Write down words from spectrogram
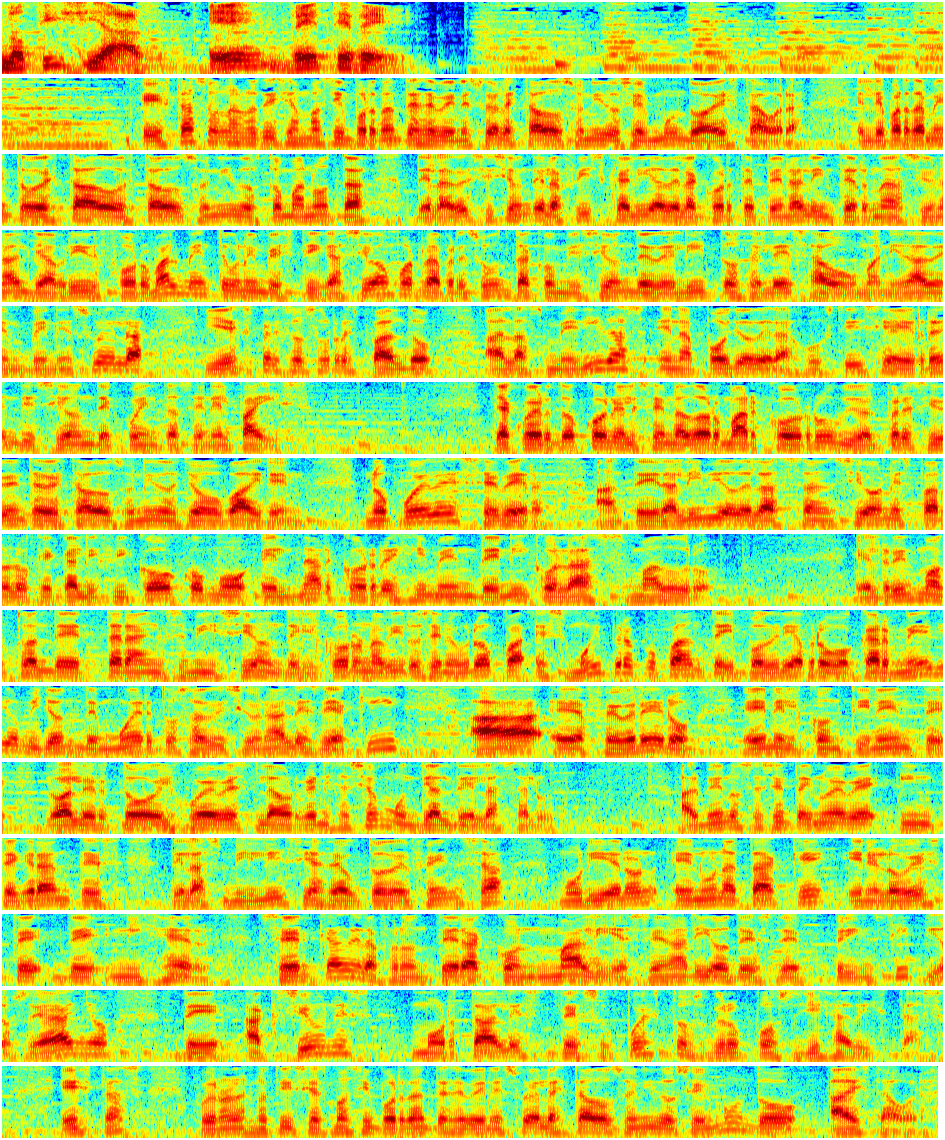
Noticias EDTV. Estas son las noticias más importantes de Venezuela, Estados Unidos y el mundo a esta hora. El Departamento de Estado de Estados Unidos toma nota de la decisión de la Fiscalía de la Corte Penal Internacional de abrir formalmente una investigación por la presunta comisión de delitos de lesa humanidad en Venezuela y expresó su respaldo a las medidas en apoyo de la justicia y rendición de cuentas en el país. De acuerdo con el senador Marco Rubio, el presidente de Estados Unidos Joe Biden no puede ceder ante el alivio de las sanciones para lo que calificó como el narco régimen de Nicolás Maduro. El ritmo actual de transmisión del coronavirus en Europa es muy preocupante y podría provocar medio millón de muertos adicionales de aquí a eh, febrero en el continente, lo alertó el jueves la Organización Mundial de la Salud. Al menos 69 integrantes de las milicias de autodefensa murieron en un ataque en el oeste de Níger, cerca de la frontera con Mali, escenario desde principios de año de acciones mortales de supuestos grupos yihadistas. Estas fueron las noticias más importantes de Venezuela, Estados Unidos y el mundo a esta hora.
